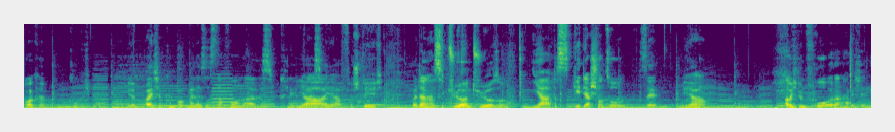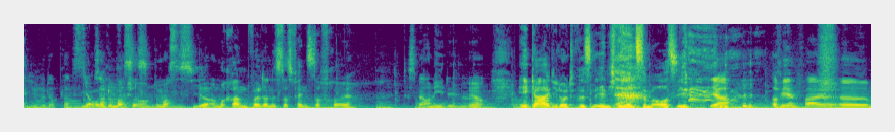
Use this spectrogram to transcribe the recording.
Okay. Guck ich mal. Ja. Weil ich habe keinen Bock mehr, dass das da vorne alles so klebt. Ja, weißt du? ja, verstehe ich. Weil dann hast du Tür an Tür so. Ja, das geht ja schon so selten. Ja. Aber ich bin froh, dann habe ich endlich wieder Platz. Ja, oder du machst, das, du machst es hier am Rand, weil dann ist das Fenster frei. Das wäre auch eine Idee, ne? Ja. Egal, die Leute wissen eh nicht, wie dein Zimmer aussieht. Ja, auf jeden Fall, ähm,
